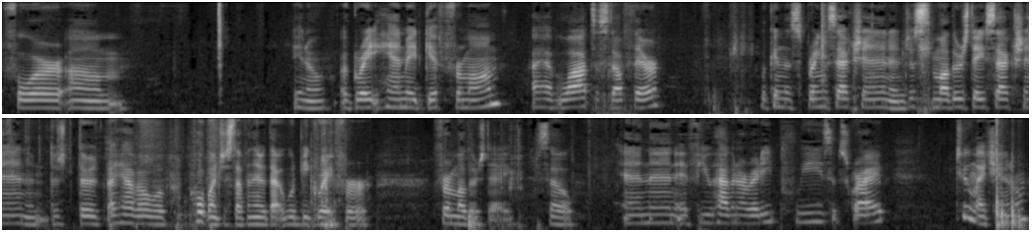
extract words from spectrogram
for, um, you know, a great handmade gift for mom, I have lots of stuff there look in the spring section and just Mother's Day section and there's there I have a whole bunch of stuff in there that would be great for for Mother's Day. So, and then if you haven't already, please subscribe to my channel.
